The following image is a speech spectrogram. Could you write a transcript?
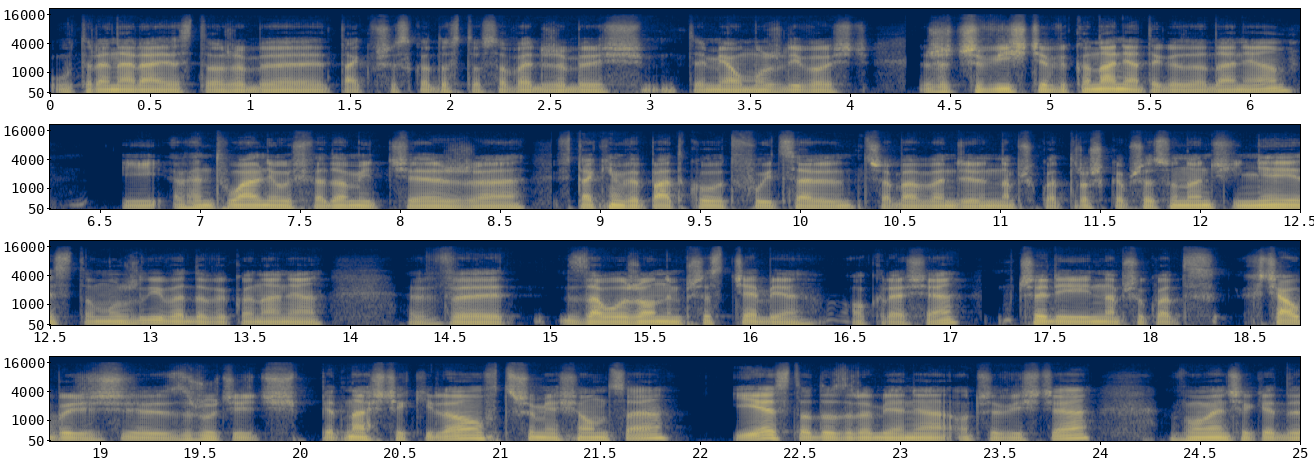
u trenera jest to, żeby tak wszystko dostosować, żebyś ty miał możliwość rzeczywiście wykonania tego zadania i ewentualnie uświadomić cię, że w takim wypadku twój cel trzeba będzie na przykład troszkę przesunąć i nie jest to możliwe do wykonania w założonym przez ciebie okresie. Czyli na przykład chciałbyś zrzucić 15 kilo w 3 miesiące, jest to do zrobienia oczywiście w momencie, kiedy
